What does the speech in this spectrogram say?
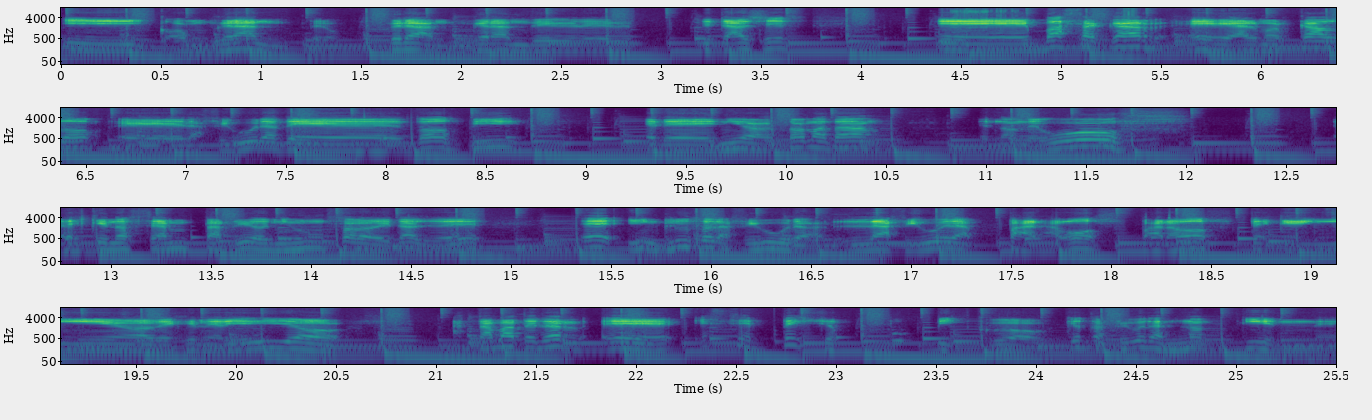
y con gran, pero gran, gran detalles. va a sacar al mercado la figura de 2D de New Automata en donde, uff, es que no se han perdido ningún solo detalle, ¿eh? E incluso la figura, la figura para vos, para vos pequeño, degeneradillo, va a tener eh, ese pecho público que otras figuras no tienen.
